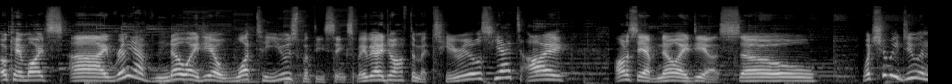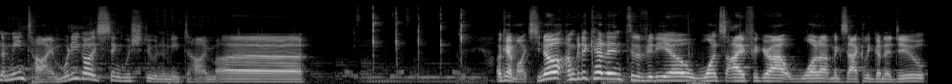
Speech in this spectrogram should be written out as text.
okay, mates. Uh, I really have no idea what to use with these things. Maybe I don't have the materials yet? I honestly have no idea. So, what should we do in the meantime? What do you guys think we should do in the meantime? Uh... Okay, Marks, you know, I'm gonna cut into the video once I figure out what I'm exactly gonna do.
